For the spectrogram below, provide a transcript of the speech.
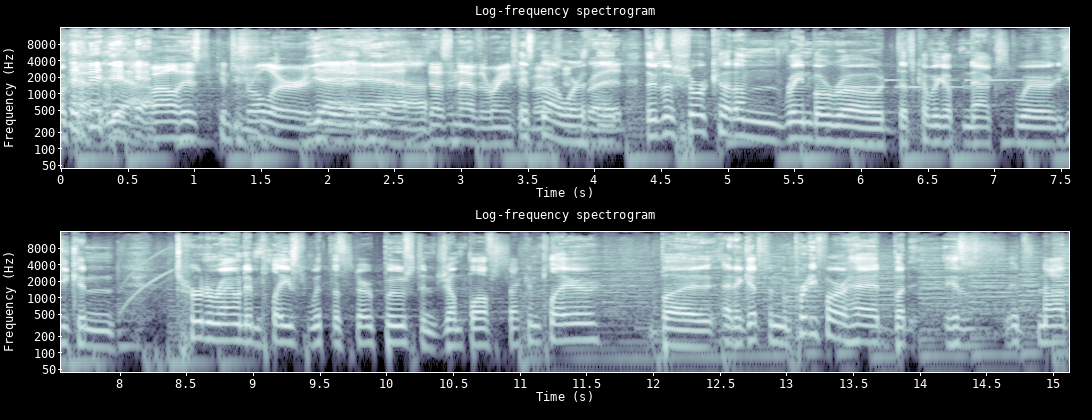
Okay, yeah. well, his controller Yeah, Yeah. yeah. doesn't have the range of It's motion. not worth Right. it. There's a shortcut on Rainbow Road that's coming up next where he can turn around in place with the start boost and jump off second player, but and it gets him pretty far ahead. But his it's not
